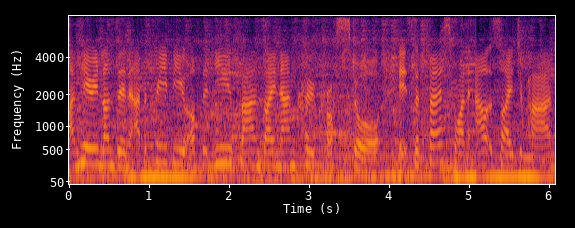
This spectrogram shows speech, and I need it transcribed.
I'm here in London at the preview of the new Bandai Namco Cross store. It's the first one outside Japan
